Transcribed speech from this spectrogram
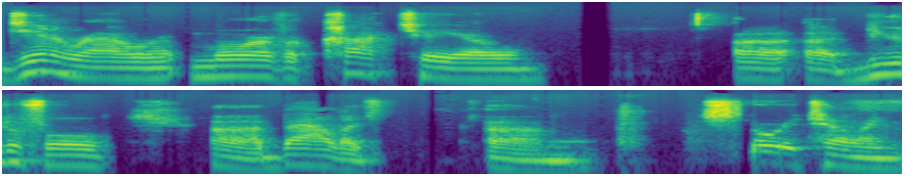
dinner hour, more of a cocktail, uh, a beautiful uh, ballad, um, storytelling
